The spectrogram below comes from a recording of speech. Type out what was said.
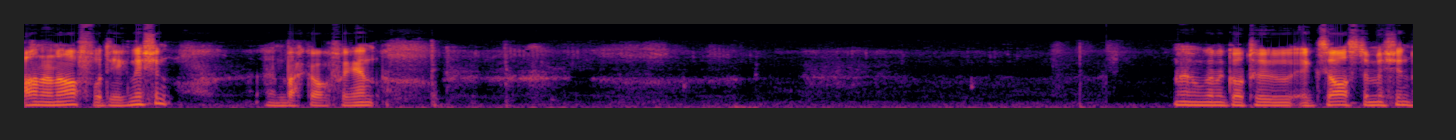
On and off with the ignition and back off again I'm going to go to exhaust emission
